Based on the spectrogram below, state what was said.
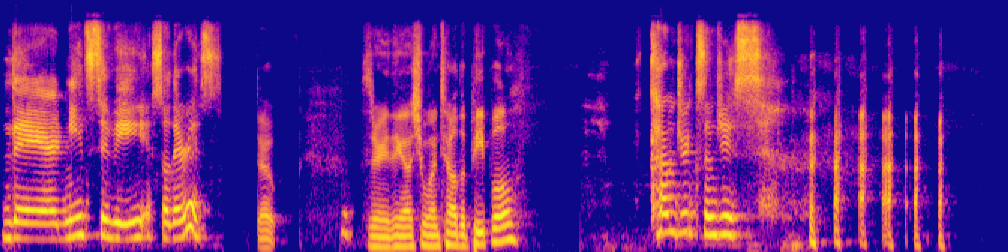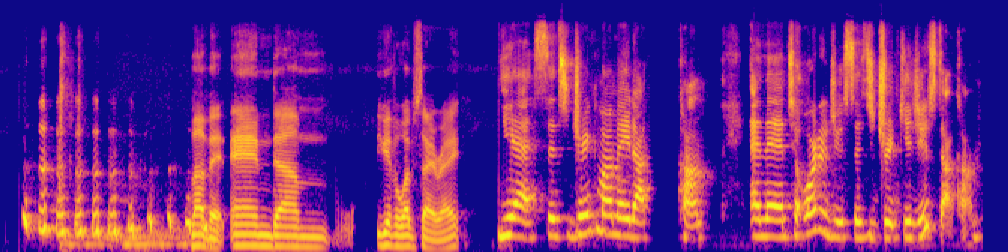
there needs to be so there is. Dope. Is there anything else you want to tell the people Come drink some juice. Love it. And um, you have a website, right? Yes, it's drinkmamey.com. And then to order juice, it's drinkyourjuice.com.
